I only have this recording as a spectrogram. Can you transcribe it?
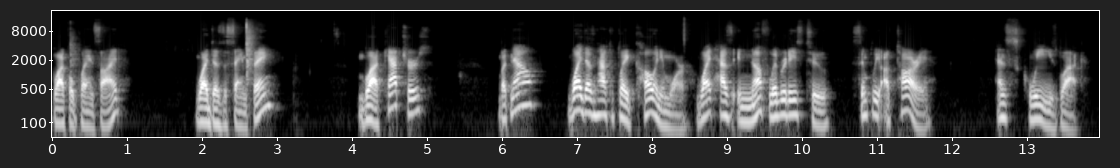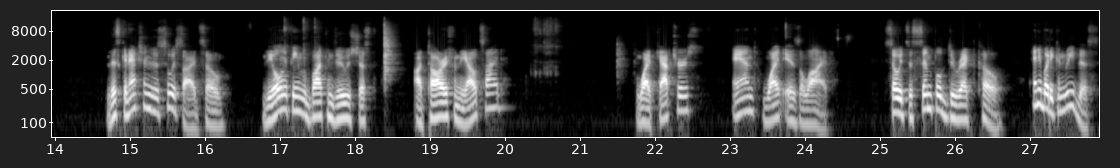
Black will play inside, white does the same thing, black captures, but now White doesn't have to play Ko anymore. White has enough liberties to simply Atari and squeeze black. This connection is a suicide, so the only thing that black can do is just Atari from the outside, white captures, and white is alive. So it's a simple direct Ko. Anybody can read this.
